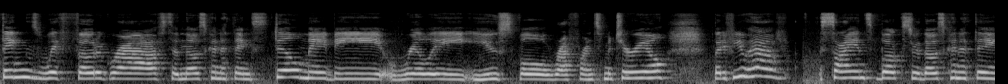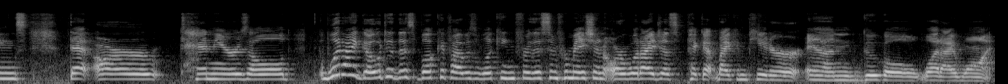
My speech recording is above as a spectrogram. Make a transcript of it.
things with photographs and those kind of things still may be really useful reference material. But if you have science books or those kind of things that are 10 years old, would I go to this book if I was looking for this information or would I just pick up my computer and Google what I want?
